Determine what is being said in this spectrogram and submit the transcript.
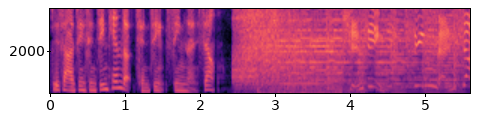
接下来进行今天的前进新南向。前进新南向。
